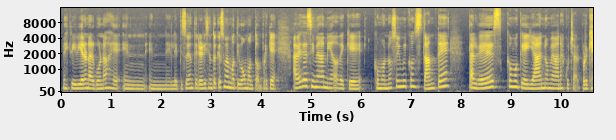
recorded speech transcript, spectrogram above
Me escribieron algunos en, en, el episodio anterior y siento que eso me motivó un montón, porque a veces sí me da miedo de que como no soy muy constante, tal vez como que ya no me van a escuchar, porque,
